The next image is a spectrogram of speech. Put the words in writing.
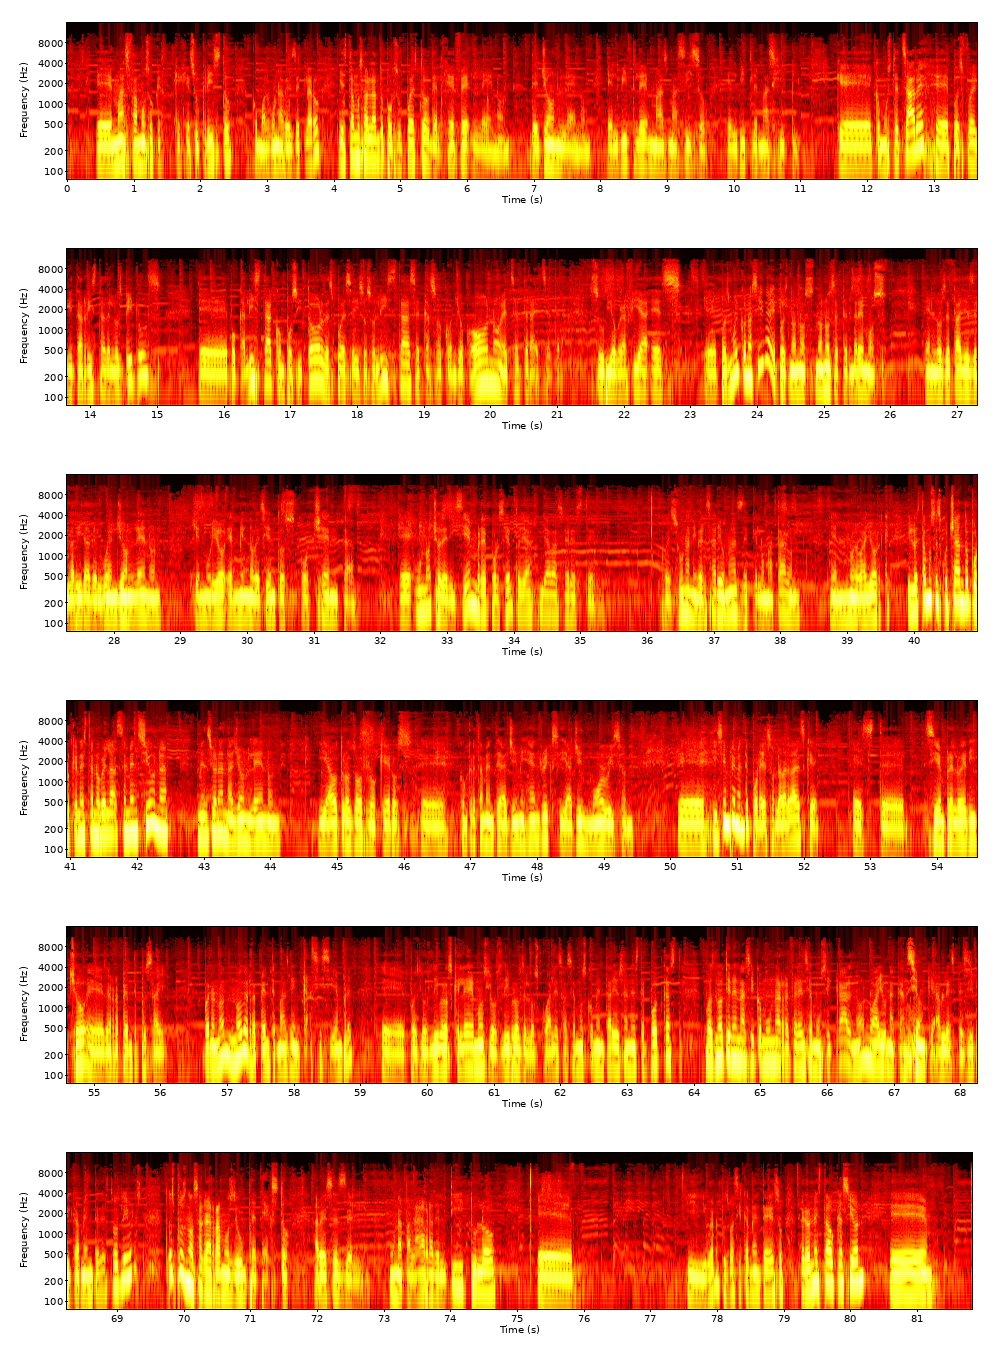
eh, más famoso que, que, Jesucristo, como alguna vez declaró. Y estamos hablando, por supuesto, del jefe Lennon, de John Lennon, el Beatle más macizo, el Beatle más hippie, que como usted sabe, eh, pues fue guitarrista de los Beatles. Eh, vocalista, compositor, después se hizo solista, se casó con Yoko Ono, etcétera, etcétera. Su biografía es pues muy conocida y pues no nos, no nos detendremos en los detalles de la vida del buen John Lennon quien murió en 1980. Eh, un 8 de diciembre, por cierto, ya, ya va a ser este, pues un aniversario más de que lo mataron en Nueva York. Y lo estamos escuchando porque en esta novela se menciona, mencionan a John Lennon y a otros dos rockeros, eh, concretamente a Jimi Hendrix y a Jim Morrison. Eh, y simplemente por eso, la verdad es que este siempre lo he dicho, eh, de repente pues hay bueno, no, no de repente, más bien casi siempre, eh, pues los libros que leemos, los libros de los cuales hacemos comentarios en este podcast, pues no tienen así como una referencia musical, ¿no? No hay una canción que hable específicamente de estos libros. Entonces, pues nos agarramos de un pretexto, a veces de una palabra del título. Eh, y bueno, pues básicamente eso. Pero en esta ocasión... Eh,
